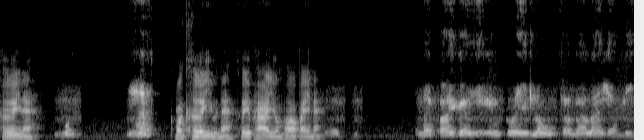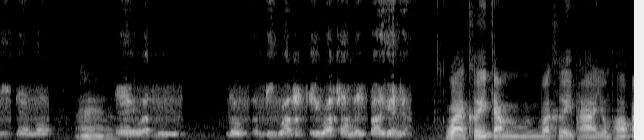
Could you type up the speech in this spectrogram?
เคยนะเนี่ย ว่าเคยอยู่นะ เคยพาโยมพ่อไปนะในไปก็ยังเคยโลกท่านอะไรท่านมีนั่นนะเออเออวันโลกท่านที่วัดที่วัดท่านไหนไปกันเนี่ยว่าเคยจำว่าเคยพาโยมพ่อไป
